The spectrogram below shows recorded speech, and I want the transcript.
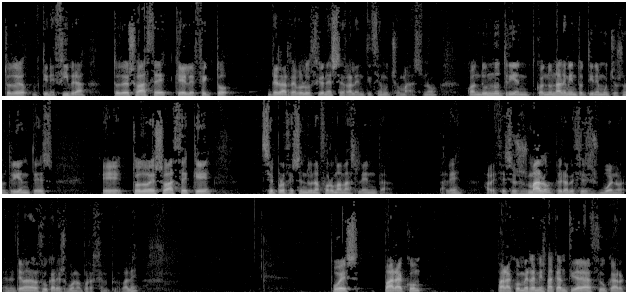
todo tiene fibra, todo eso hace que el efecto de las revoluciones se ralentice mucho más, ¿no? Cuando un, cuando un alimento tiene muchos nutrientes, eh, todo eso hace que se procesen de una forma más lenta, ¿vale? A veces eso es malo, pero a veces es bueno. En el tema del azúcar es bueno, por ejemplo, ¿vale? Pues para, para comer la misma cantidad de azúcar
